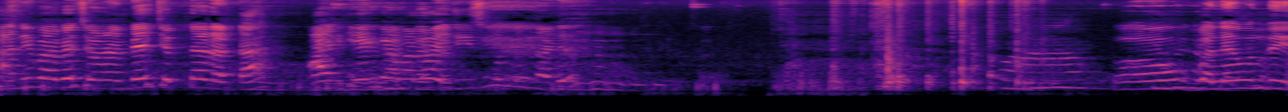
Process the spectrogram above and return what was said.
హనీ బాబే చూడండి చెప్తాడట. ఆయనకి ఏం కావాలో అవి తీసుకుంటున్నాడు. ఓ భలే ఉంది.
